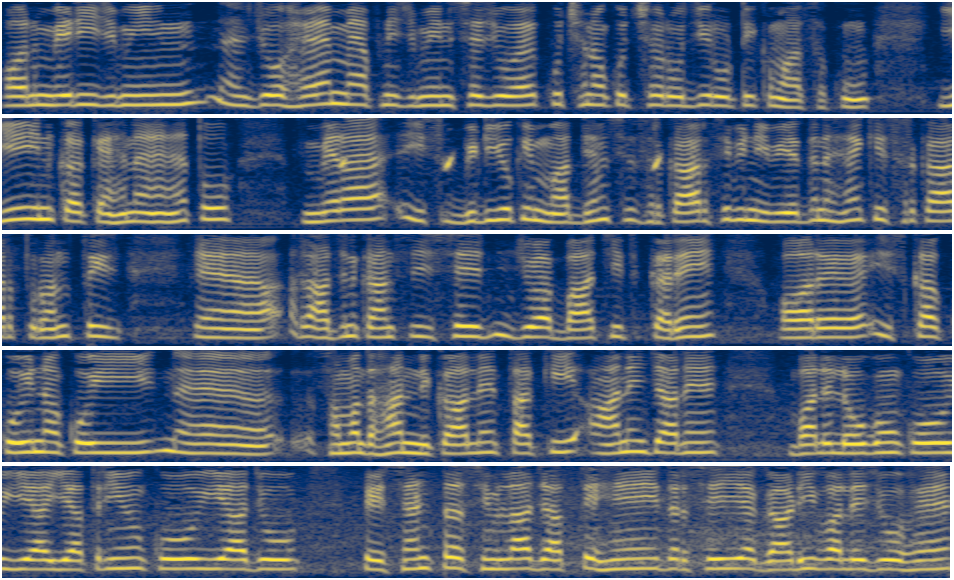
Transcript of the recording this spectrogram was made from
और मेरी ज़मीन जो है मैं अपनी ज़मीन से जो है कुछ ना कुछ रोजी रोटी कमा सकूँ। ये इनका कहना है। तो मेरा इस वीडियो के माध्यम से सरकार से भी निवेदन है कि सरकार तुरंत राजनकांत जी से जो है बातचीत करें और इसका कोई ना कोई समाधान निकालें ताकि आने जाने वाले लोगों को या यात्रियों को या जो पेशेंट शिमला जाते हैं इधर से या गाड़ी वाले जो हैं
